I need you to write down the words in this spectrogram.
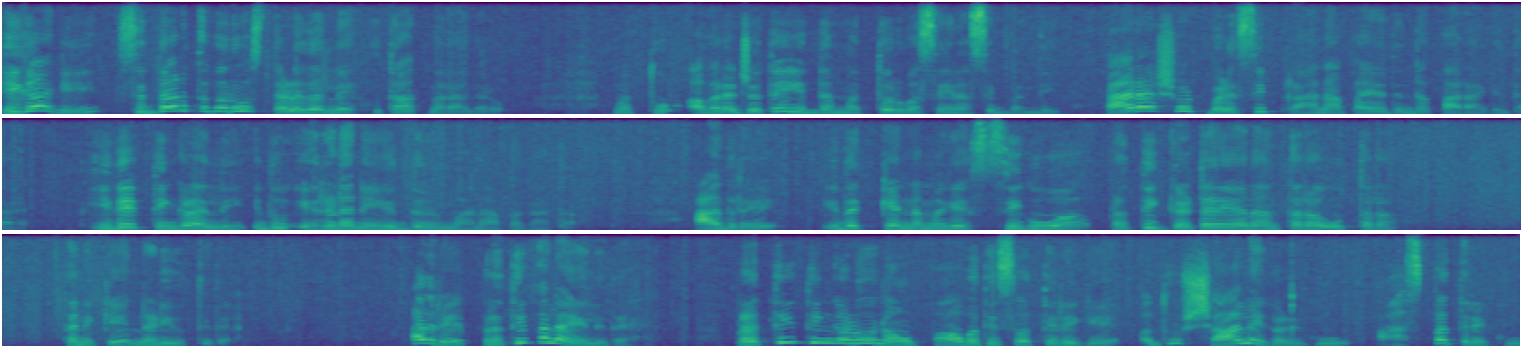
ಹೀಗಾಗಿ ಸಿದ್ಧಾರ್ಥ್ ಅವರು ಸ್ಥಳದಲ್ಲೇ ಹುತಾತ್ಮರಾದರು ಮತ್ತು ಅವರ ಜೊತೆ ಇದ್ದ ಮತ್ತೋರ್ವ ಸೇನಾ ಸಿಬ್ಬಂದಿ ಪ್ಯಾರಾಶೂಟ್ ಬಳಸಿ ಪ್ರಾಣಾಪಾಯದಿಂದ ಪಾರಾಗಿದ್ದಾರೆ. ಇದೇ ತಿಂಗಳಲ್ಲಿ ಇದು ಎರಡನೇ ಯುದ್ಧ ವಿಮಾನ ಅಪಘಾತ. ಆದರೆ ಇದಕ್ಕೆ ನಮಗೆ ಸಿಗುವ ಪ್ರತಿ ಘಟನೆಯ ನಂತರ ಉತ್ತರ ತನಿಖೆ ನಡೆಯುತ್ತಿದೆ. ಆದರೆ ಪ್ರತಿಫಲ ಎಲ್ಲಿದೆ? ಪ್ರತಿ ತಿಂಗಳು ನಾವು ಪಾವತಿಸುವ ತೆರಿಗೆ ಅದು ಶಾಲೆಗಳಿಗೂ, ಆಸ್ಪತ್ರೆಗೂ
